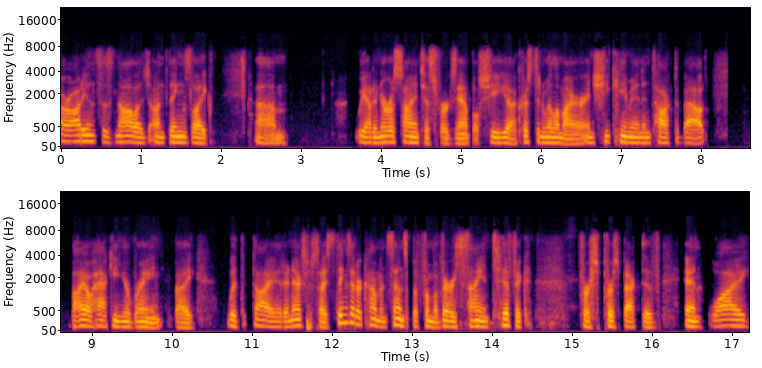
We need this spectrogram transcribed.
our audience's knowledge on things like. Um, we had a neuroscientist, for example, she, uh, Kristen Willeumier, and she came in and talked about biohacking your brain by with diet and exercise, things that are common sense, but from a very scientific first perspective and why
